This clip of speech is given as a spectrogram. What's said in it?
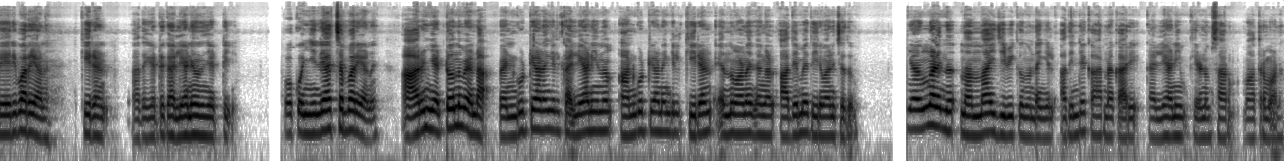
പേര് പറയാണ്. കിരൺ. അത് കേട്ട് കല്യാണി ഒന്ന് ഞെട്ടി. അപ്പോൾ കുഞ്ഞിന്റെ അച്ഛൻ പറയാണ് ആരും ഞെട്ടൊന്നും വേണ്ട. പെൺകുട്ടിയാണെങ്കിൽ കല്യാണി എന്നും ആൺകുട്ടിയാണെങ്കിൽ കിരൺ എന്നുമാണ് ഞങ്ങൾ ആദ്യമേ തീരുമാനിച്ചത്. ഞങ്ങളിന്ന് നന്നായി ജീവിക്കുന്നുണ്ടെങ്കിൽ അതിന്റെ കാരണക്കാരി കല്യാണിയും കിരണും സാറും മാത്രമാണ്.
